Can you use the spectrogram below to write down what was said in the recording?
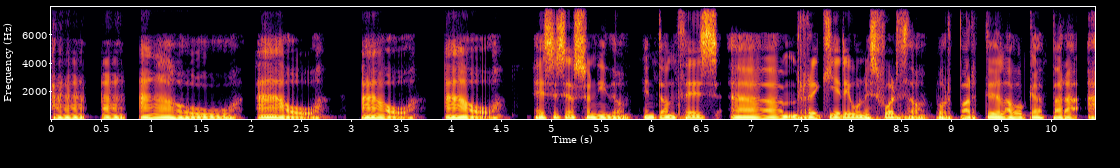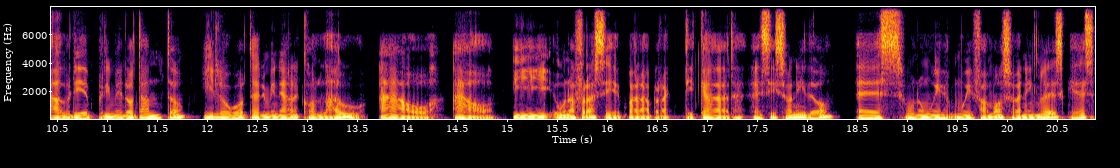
A, A, au, au, au, au. Ese es el sonido. Entonces ah, requiere un esfuerzo por parte de la boca para abrir primero tanto y luego terminar con la U. Au, au. Y una frase para practicar ese sonido es uno muy, muy famoso en inglés que es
